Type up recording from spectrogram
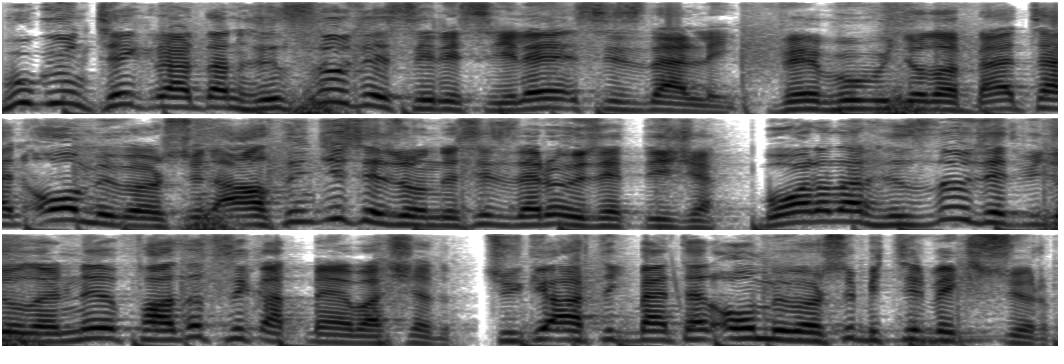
Bugün tekrardan Hızlı Özet serisiyle sizlerleyim. Ve bu videoda Ben 10 Omniverse'ün 6. sezonunu sizlere özetleyeceğim. Bu aralar hızlı özet videolarını fazla sık atmaya başladım. Çünkü artık Ben 10 Omniverse'ü bitirmek istiyorum.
